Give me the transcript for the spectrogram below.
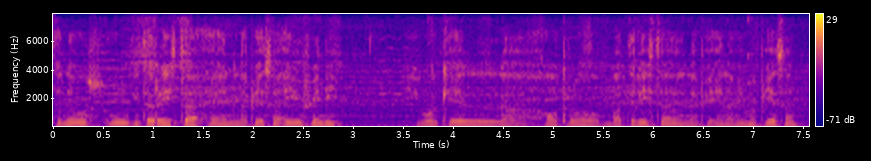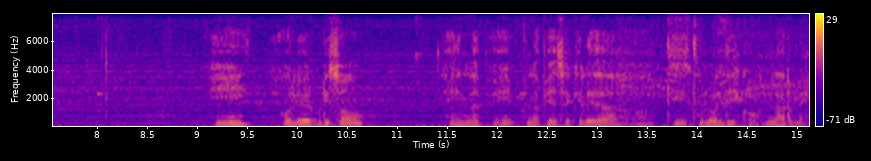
tenemos un guitarrista en la pieza Infinity, igual que el otro baterista en la, en la misma pieza, y Oliver Brisson en la, pieza que le da título al disco, Larme.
